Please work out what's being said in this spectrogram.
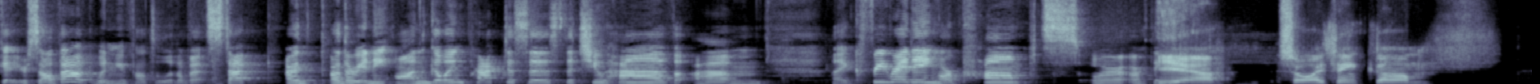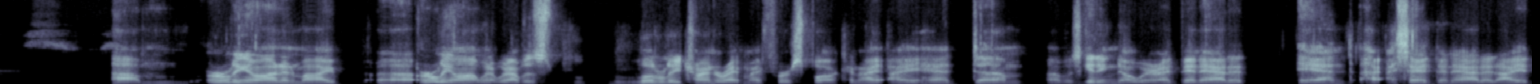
get yourself out when you felt a little bit stuck are, are there any ongoing practices that you have um, like free writing or prompts or, or things yeah like so i think um, um, early on in my uh, early on when, when i was literally trying to write my first book and i, I had um, i was getting nowhere i'd been at it and I, I say i'd been at it i had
